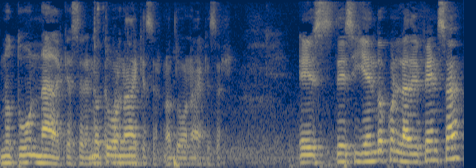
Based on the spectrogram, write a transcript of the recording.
No tuvo nada que hacer en no este tuvo nada que hacer, no tuvo nada que hacer. Este siguiendo con la defensa,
